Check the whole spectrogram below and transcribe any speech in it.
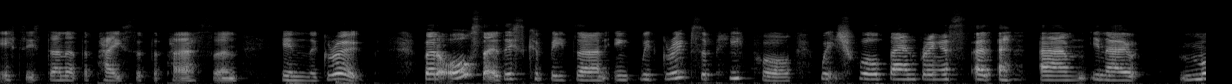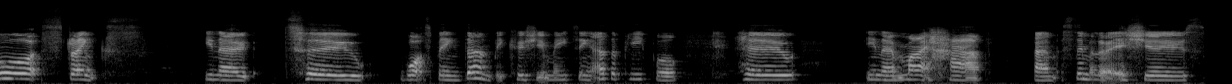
it is done at the pace of the person in the group. But also, this could be done in, with groups of people, which will then bring us, a, a, um, you know, more strengths, you know, to what's being done because you're meeting other people who, you know, might have um, similar issues,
